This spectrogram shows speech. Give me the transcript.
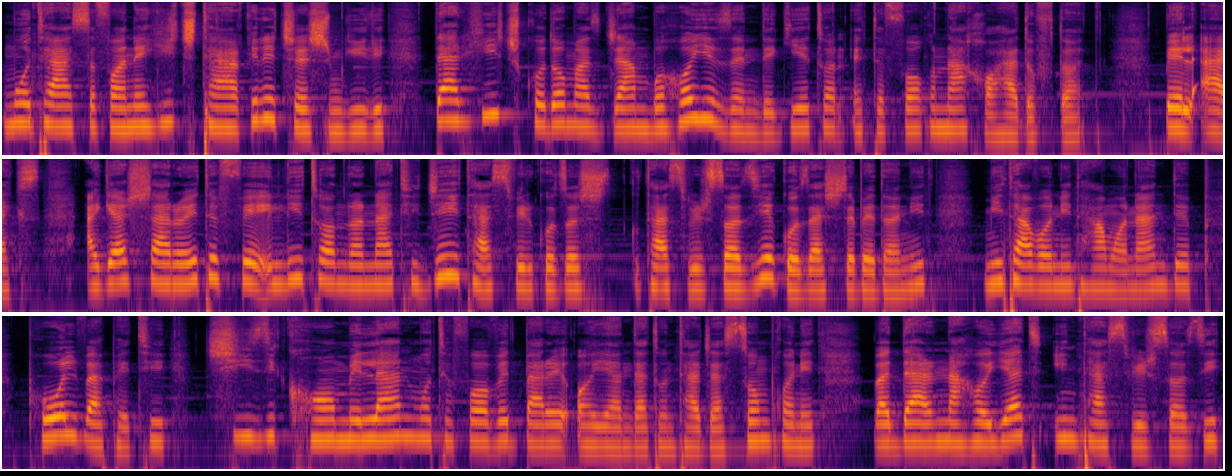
متاسفانه هیچ تغییر چشمگیری در هیچ کدام از جنبه های زندگیتان اتفاق نخواهد افتاد. بالعکس اگر شرایط فعلیتان را نتیجه تصویر تصویرسازی گذشته بدانید می توانید همانند پل و پتی چیزی کاملا متفاوت برای آیندهتون تجسم کنید و در نهایت این تصویرسازی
